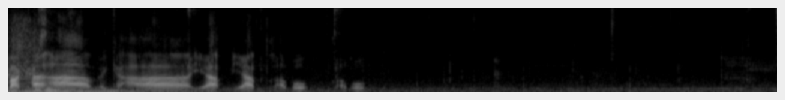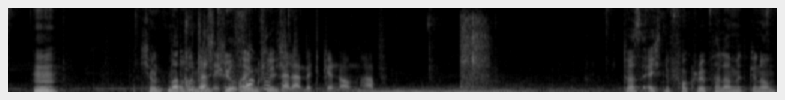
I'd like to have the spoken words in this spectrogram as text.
Maka, ah, Weka, ah, ja, ja, bravo, bravo. Hm. Hier unten war doch Gut, dass ich Tür eigentlich. Fog-Repeller mitgenommen habe. Du hast echt einen Fog Repeller mitgenommen?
